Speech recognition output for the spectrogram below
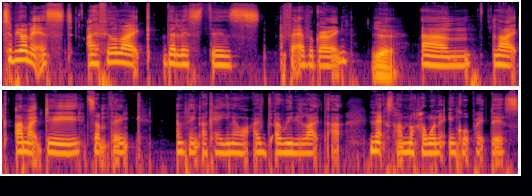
To be honest, I feel like the list is forever growing. yeah. um like i might do something and think okay you know what i, I really like that next time like i want to incorporate this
